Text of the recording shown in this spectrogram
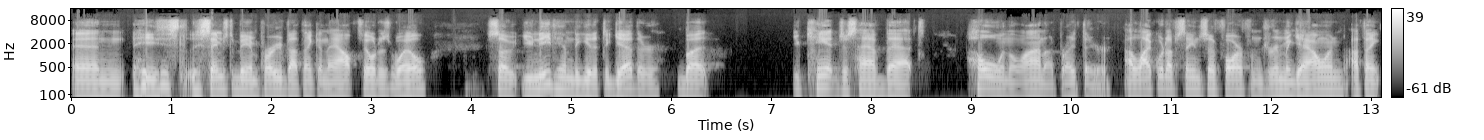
and he's, he seems to be improved. I think in the outfield as well. So you need him to get it together, but you can't just have that hole in the lineup right there. I like what I've seen so far from Drew McGowan. I think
